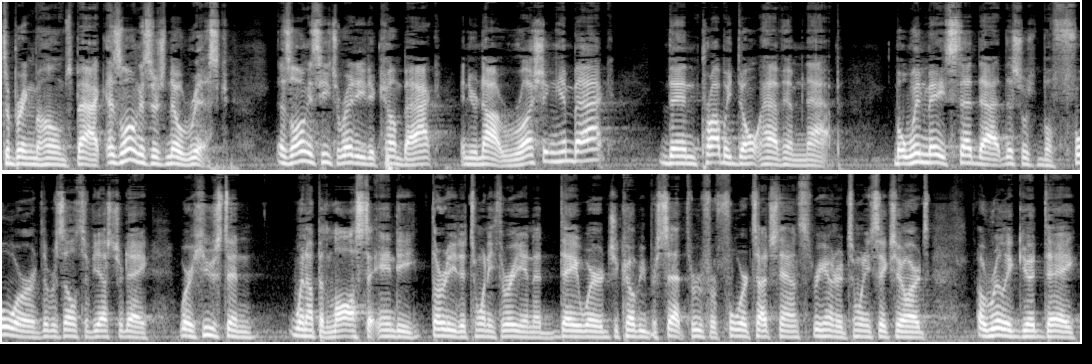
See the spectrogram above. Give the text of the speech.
to bring Mahomes back as long as there's no risk as long as he's ready to come back and you're not rushing him back, then probably don't have him nap. But when May said that, this was before the results of yesterday, where Houston went up and lost to Indy 30 to 23 in a day where Jacoby Brissett threw for four touchdowns, 326 yards. A really good day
